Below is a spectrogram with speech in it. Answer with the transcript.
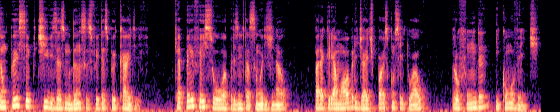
São perceptíveis as mudanças feitas por Cardiff, que aperfeiçoou a apresentação original para criar uma obra de arte pós-conceitual, profunda e comovente,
